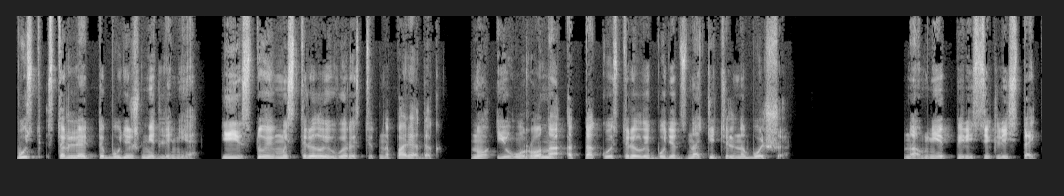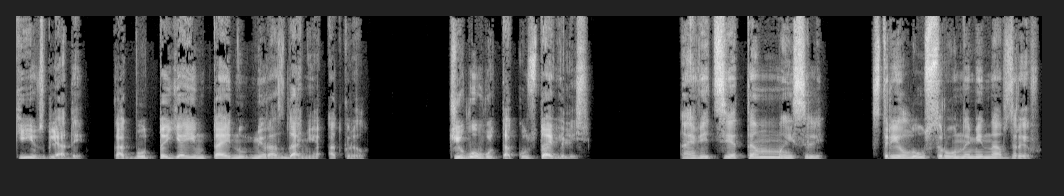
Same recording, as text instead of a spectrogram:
Пусть стрелять ты будешь медленнее, и стоимость стрелы вырастет на порядок, но и урона от такой стрелы будет значительно больше». На мне пересеклись такие взгляды, как будто я им тайну мироздания открыл. Чего вы так уставились? А ведь это мысль. Стрелу с рунами на взрыв.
